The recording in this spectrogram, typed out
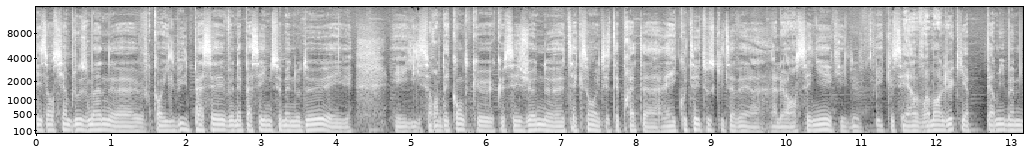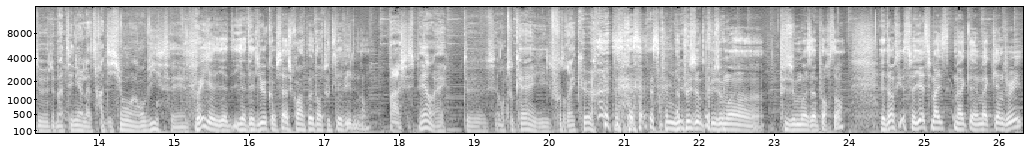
les anciens bluesmen, euh, quand ils, passaient, venaient passer une semaine ou deux et, et ils se rendaient compte que, que ces jeunes euh, Texans étaient prêts à, à écouter tout ce qu'ils avaient à, à leur enseigner et, que c'est vraiment un lieu qui a permis même de, de maintenir la tradition en vie. Oui, y, y il y a des lieux comme ça, je crois, un peu dans toutes les villes, non? J'espère, ouais. En tout cas, il faudrait que. plus, ou, moins, plus ou moins important. Et donc, ce Mc- McKendry,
